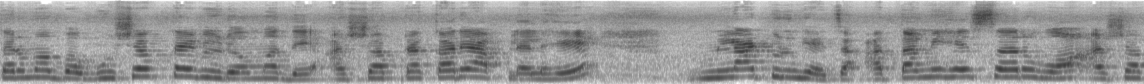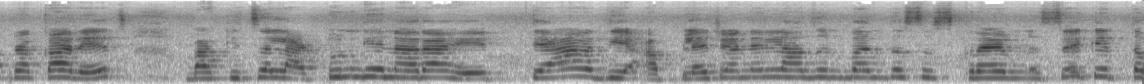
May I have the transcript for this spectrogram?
तर मग बघू शकता व्हिडिओमध्ये अशा प्रकारे आपल्याला हे लाटून घ्यायचं. आता मी हे सर्व अशा प्रकारेच बाकीचं लाटून घेणार आहे. त्याआधी आपल्या चॅनलला अजूनपर्यंत सबस्क्राईब नसेल की तर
